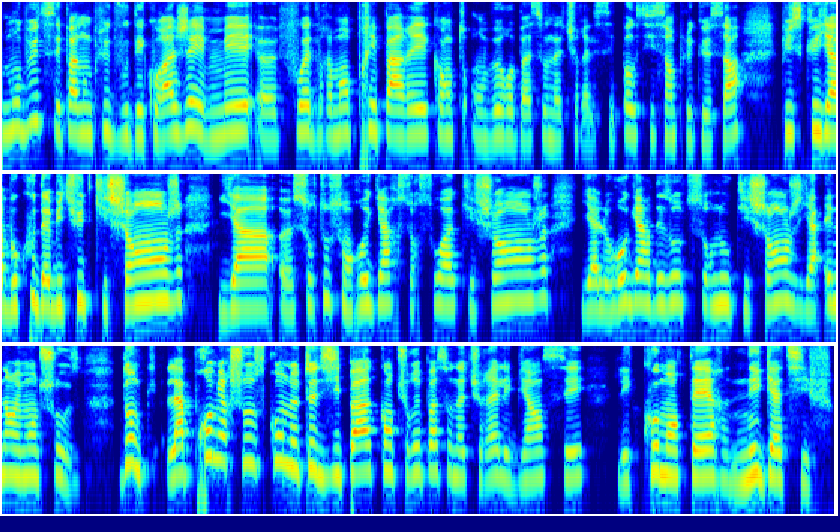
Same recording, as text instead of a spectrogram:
mon but, c'est pas non plus de vous décourager, mais il faut être vraiment préparé quand on veut repasser au naturel. C'est pas aussi simple que ça, puisqu'il y a beaucoup d'habitudes qui changent. Il y a surtout son regard sur soi qui change. Il y a le regard des autres sur nous qui change. Il y a énormément de choses. Donc, la première chose qu'on ne te dit pas quand tu repasses au naturel, eh bien, c'est les commentaires négatifs.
